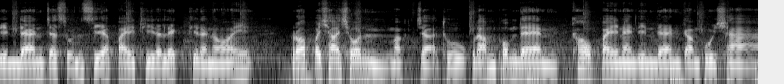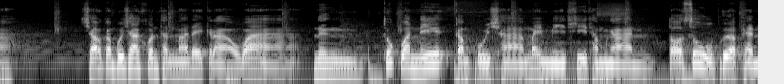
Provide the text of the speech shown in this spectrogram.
ดินแดนจะสูญเสียไปทีละเล็กทีละน้อย เพราะประชาชนมักจะถูกล้ำพรมแดนเข้าไปในดินแดนกัมพูชา ชาวกัมพูชาคนถัดมาได้กล่าวว่า 1. ทุกวันนี้กัมพูชาไม่มีที่ทำงาน ต่อสู้เพื่อแผ่น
